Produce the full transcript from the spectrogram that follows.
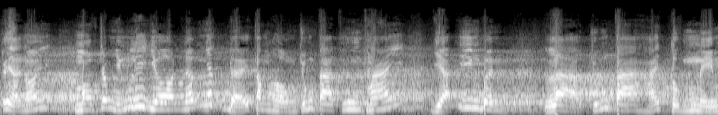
tác giả nói, một trong những lý do lớn nhất để tâm hồn chúng ta thư thái và yên bình là chúng ta hãy tụng niệm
